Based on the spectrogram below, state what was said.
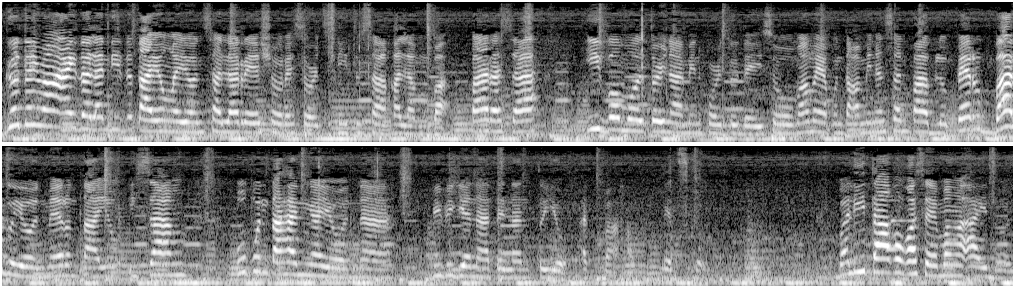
Good day mga idol! Andito tayo ngayon sa Laresio Resorts dito sa Calamba para sa Evo Mall Tour namin for today. So mamaya punta kami ng San Pablo. Pero bago yon meron tayong isang pupuntahan ngayon na bibigyan natin ng tuyo at bahaw. Let's go! Balita ko kasi mga idol,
